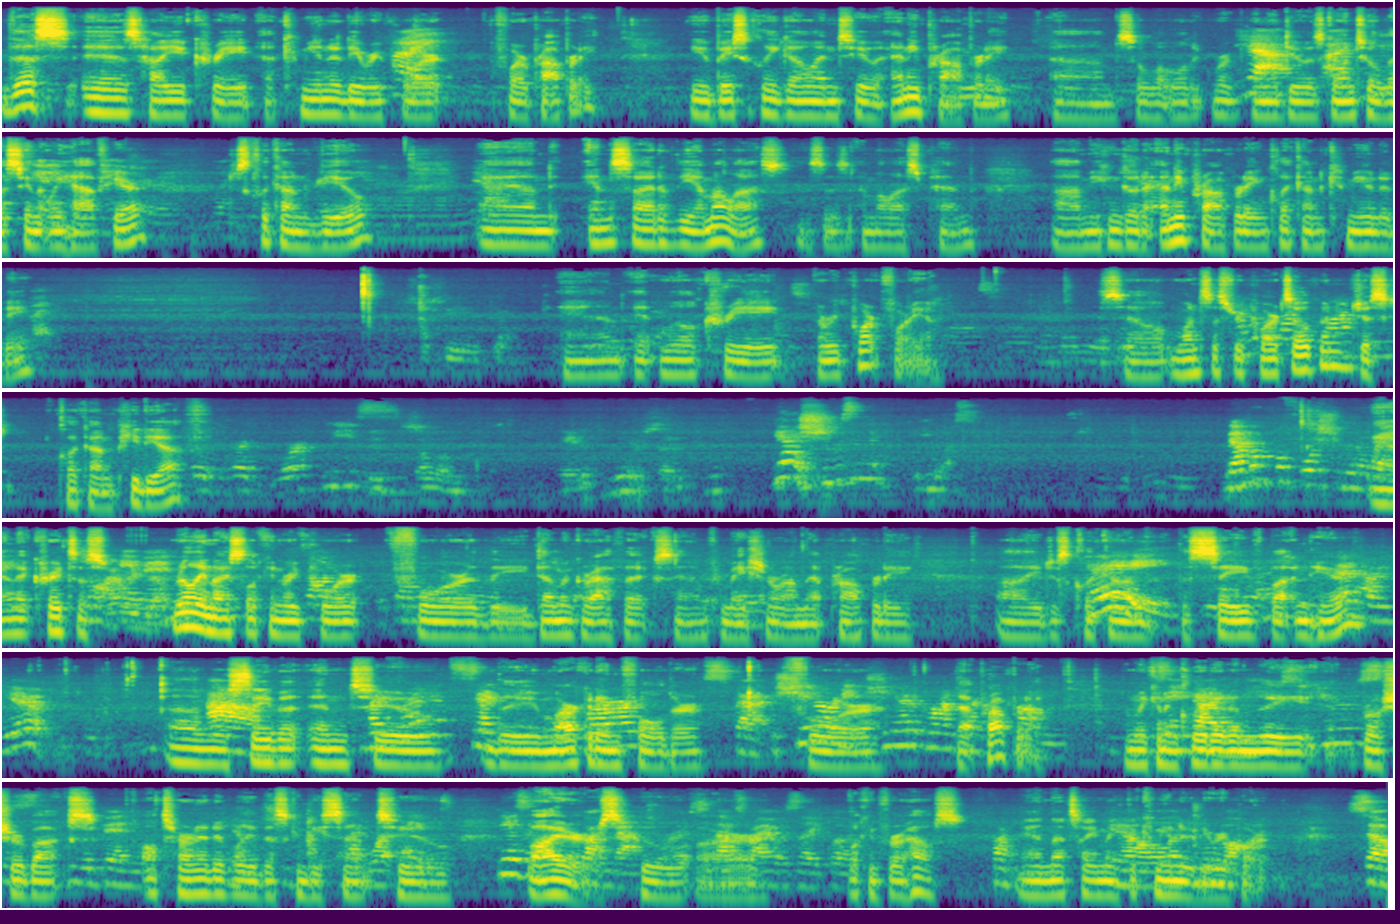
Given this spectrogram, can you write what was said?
This is how you create a community report for a property. You basically go into any property. Um, so what we'll, we're going to do is go into a listing that we have here. Just click on View, and inside of the MLS, this is MLS PIN, um, you can go to any property and click on Community, and it will create a report for you. So once this report's open, just click on PDF. Someone hand it to me or send it to me? Yeah, she was in the U.S. Remember before she went away? And it creates a really nice looking report for the demographics and information around that property. Uh, you just click on the save button Good, here. how are you? Um, you Um, save it My into friend sent the me marketing folder she for already- she had a contract property. And we can include it in the used to use, brochure box. he had been- Alternatively, this can be sent to age. He hasn't buyers who to her, so that's are why I was like, look, looking for a house. And that's how you make the community like, move on. report. So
